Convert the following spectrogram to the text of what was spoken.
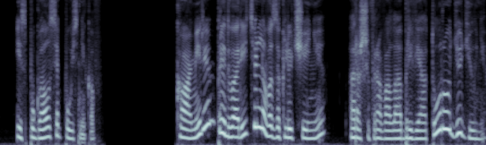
— испугался Постников. «Камере предварительного заключения», — расшифровала аббревиатуру Дюдюня.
